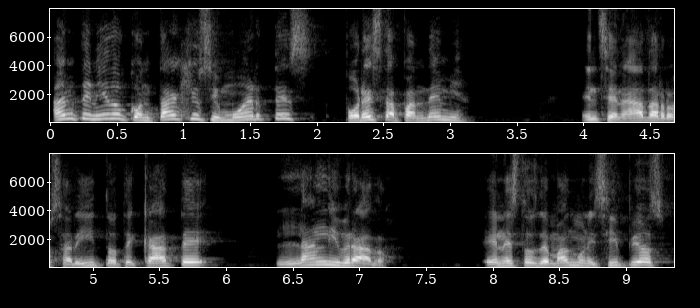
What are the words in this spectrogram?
han tenido contagios y muertes por esta pandemia. Ensenada, Rosarito, Tecate la han librado. En estos demás municipios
